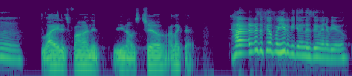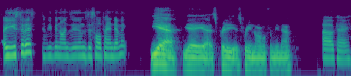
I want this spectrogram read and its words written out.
Mm. Light, it's fun, it you know, it's chill. I like that. How does it feel for you to be doing this Zoom interview? Are you used to this? Have you been on Zooms this whole pandemic? Yeah, yeah, yeah. It's pretty, it's pretty normal for me now. Oh, okay.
